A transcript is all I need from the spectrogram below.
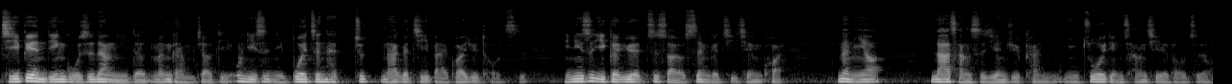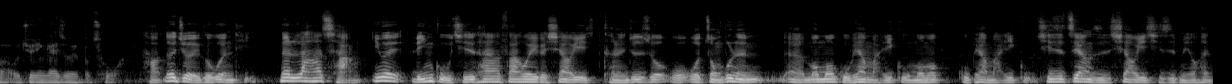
即便零股是让你的门槛比较低，问题是你不会真的就拿个几百块去投资，一定是一个月至少有剩个几千块，那你要。拉长时间去看，你做一点长期的投资的话，我觉得应该是会不错。好，那就有一个问题，那拉长，因为零股其实它要发挥一个效益，可能就是说我我总不能呃某某股票买一股，某某股票买一股，其实这样子效益其实没有很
